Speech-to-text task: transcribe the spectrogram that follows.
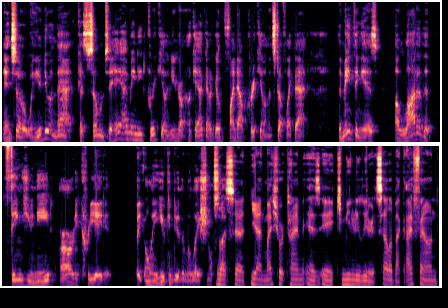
And so when you're doing that, because some say, hey, I may need curriculum, you're going, okay, I got to go find out curriculum and stuff like that. The main thing is a lot of the things you need are already created but only you can do the relational side. Well said. Yeah, in my short time as a community leader at Saddleback, I found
